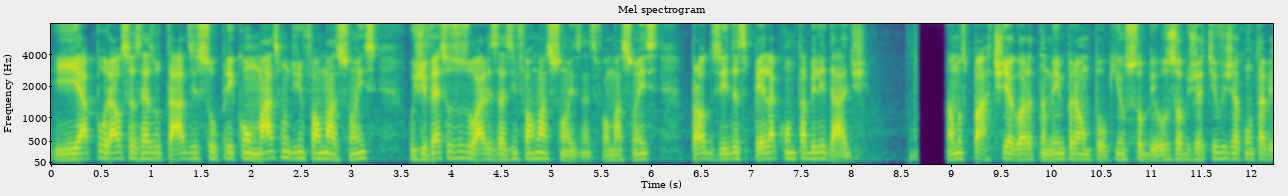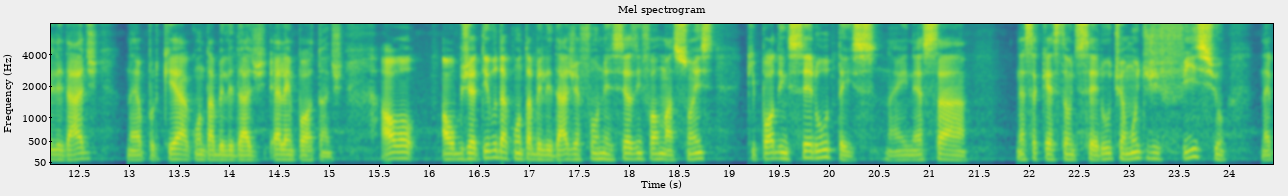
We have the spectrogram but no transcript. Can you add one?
e apurar os seus resultados e suprir com o máximo de informações os diversos usuários das informações, né, as informações produzidas pela contabilidade. Vamos partir agora também para um pouquinho sobre os objetivos da contabilidade, né, porque a contabilidade ela é importante. O objetivo da contabilidade é fornecer as informações que podem ser úteis, né, e nessa, nessa questão de ser útil é muito difícil né,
